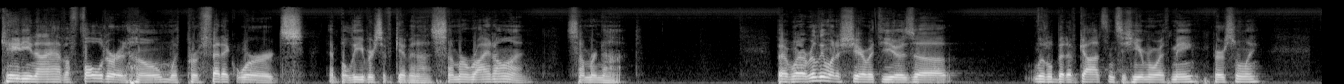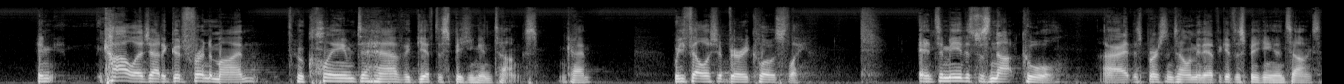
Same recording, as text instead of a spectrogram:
Katie and I have a folder at home with prophetic words that believers have given us. Some are right on, some are not. But what I really want to share with you is a little bit of God's sense of humor with me personally. In college, I had a good friend of mine who claimed to have the gift of speaking in tongues. Okay? We fellowship very closely. And to me, this was not cool. All right, this person telling me they have the gift of speaking in tongues.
